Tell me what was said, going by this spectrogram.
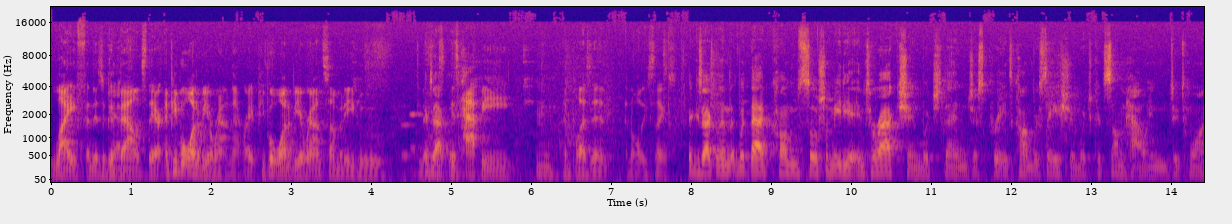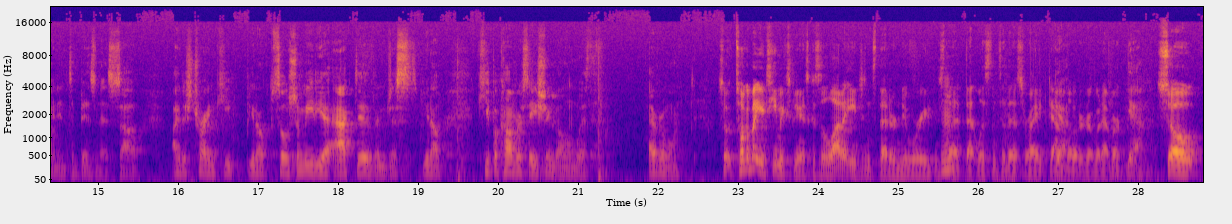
life and there's a good Yeah. balance there and people want to be around that right people want to be around somebody who you know is- Exactly. is, happy mm. and pleasant and all these things Exactly, and with that comes social media interaction, which then just creates conversation, which could somehow intertwine into business. So I just try and keep you know social media active and just you know keep a conversation going with everyone. so talk about your team experience because there's a lot of agents that are newer agents that, that listen to this right Mm-hmm. Yeah. it or whatever Yeah. so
